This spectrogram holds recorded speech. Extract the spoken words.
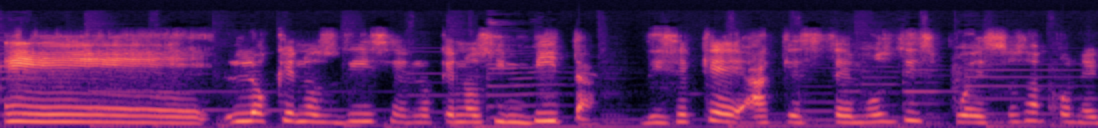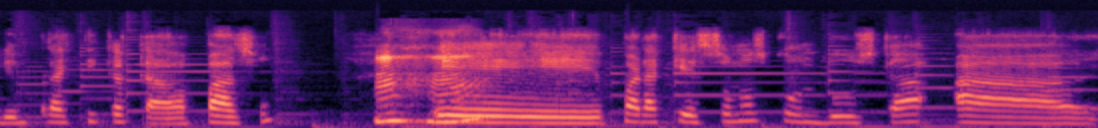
Eh, lo que nos dice, lo que nos invita, dice que a que estemos dispuestos a poner en práctica cada paso eh, para que esto nos conduzca a,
